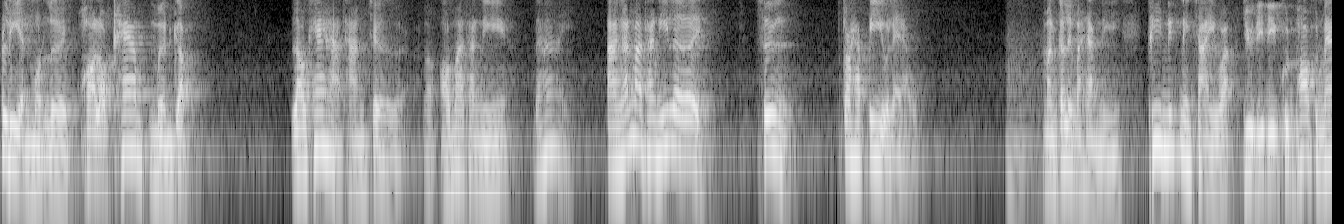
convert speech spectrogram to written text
เปลี่ยนหมดเลย พอเราแค่เหมือนกับ เราแค่หาทางเจอเราอ๋อมาทางนี้ได้อ่างั้นมาทางนี้เลย ซึ่งก็แฮปปี้อยู่แล้วอืมมันก็เลยมาทางนี้ พี่นึกในใจว่า อยู่ดีๆ คุณพ่อคุณแม่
